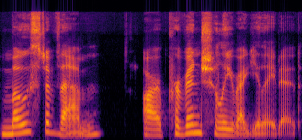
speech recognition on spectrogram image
most of them are provincially regulated.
